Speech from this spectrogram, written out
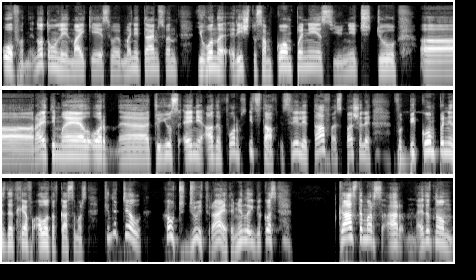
often not only in my case many times when you want to reach to some companies you need to uh, write email or uh, to use any other forms. It's tough. It's really tough especially for big companies that have a lot of customers. Can you tell how to do it right? I mean like because customers are i don't know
